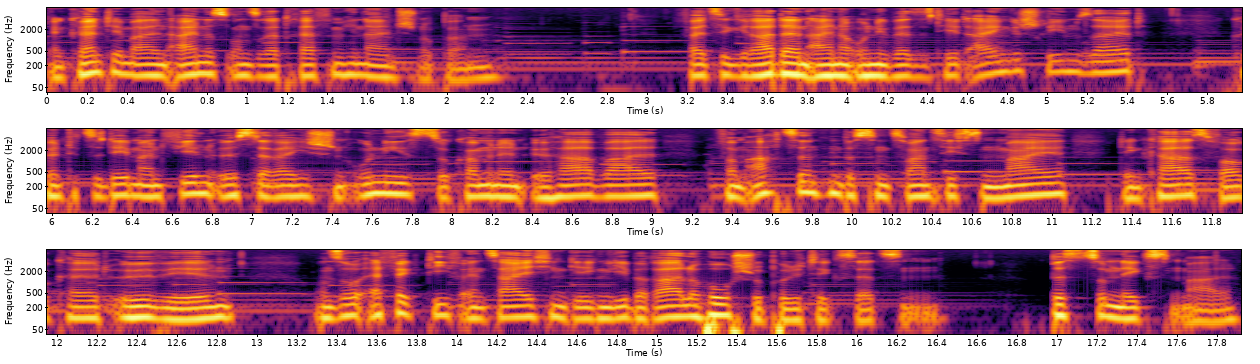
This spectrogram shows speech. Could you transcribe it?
Dann könnt ihr mal in eines unserer Treffen hineinschnuppern. Falls ihr gerade an einer Universität eingeschrieben seid, könnt ihr zudem an vielen österreichischen Unis zur kommenden ÖH-Wahl vom 18. bis zum 20. Mai den KSV KJÖ wählen und so effektiv ein Zeichen gegen liberale Hochschulpolitik setzen. Bis zum nächsten Mal.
